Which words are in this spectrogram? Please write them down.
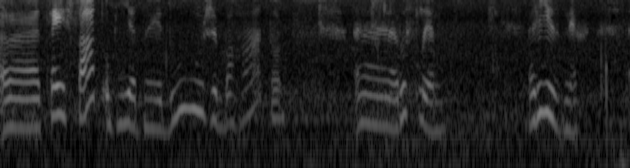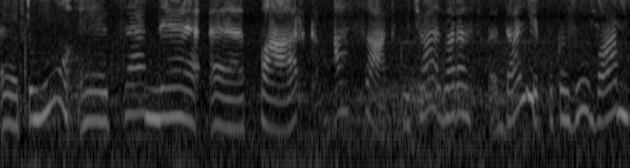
е, цей сад об'єднує дуже багато рослин різних. Е, Тому е, це не е, парк, а сад. Хоча зараз далі покажу вам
